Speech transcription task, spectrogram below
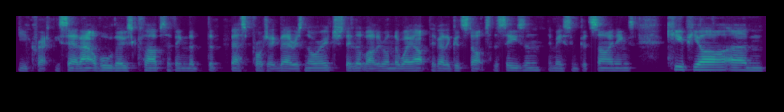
you correctly said, out of all those clubs, I think the, the best project there is Norwich. They look like they're on their way up. They've had a good start to the season. They made some good signings. QPR, um,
